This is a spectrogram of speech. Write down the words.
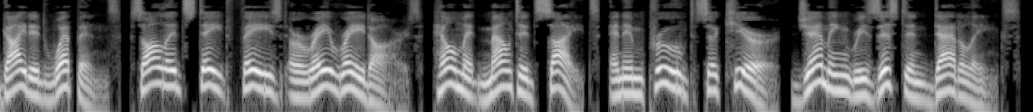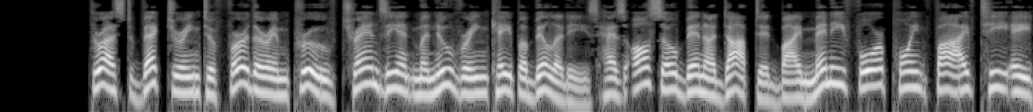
guided weapons, solid-state phased array radars, helmet-mounted sights, and improved secure, jamming-resistant datalinks. Thrust vectoring to further improve transient maneuvering capabilities has also been adopted by many 4.5th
